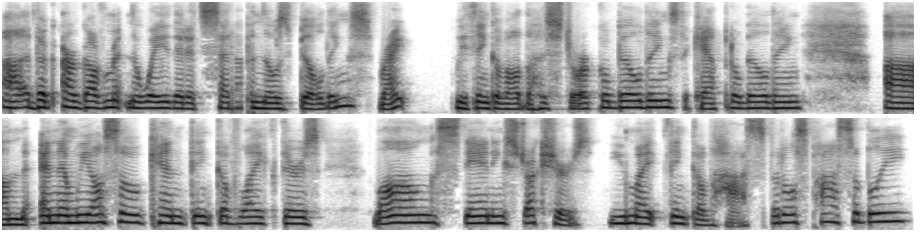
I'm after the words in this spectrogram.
Uh, the, our government and the way that it's set up in those buildings, right? We think of all the historical buildings, the Capitol building. Um, and then we also can think of like there's long standing structures. You might think of hospitals, possibly,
